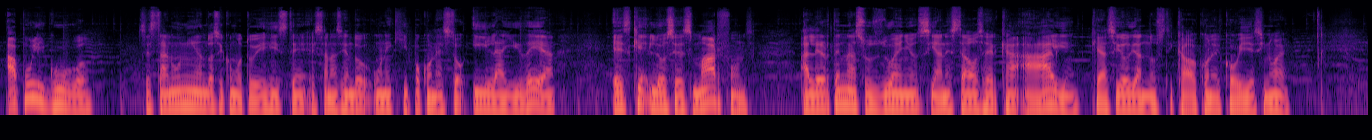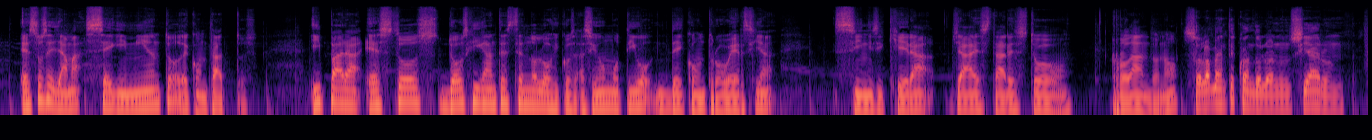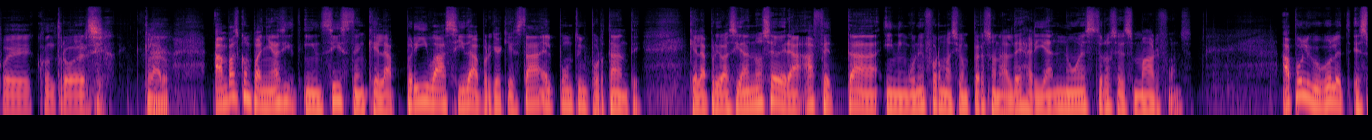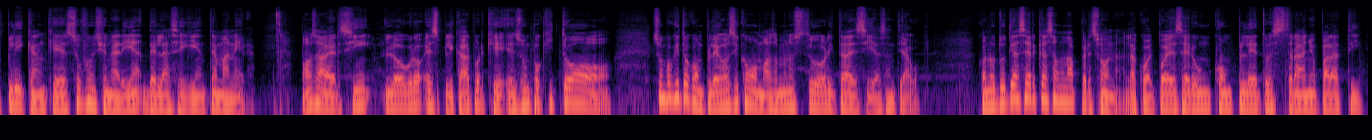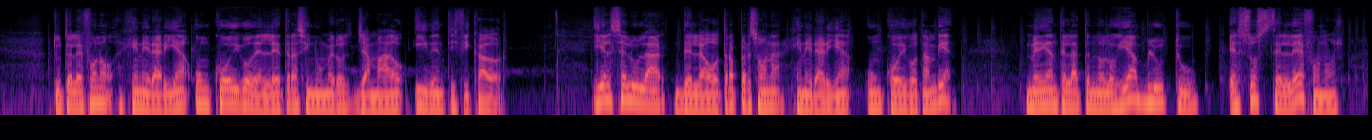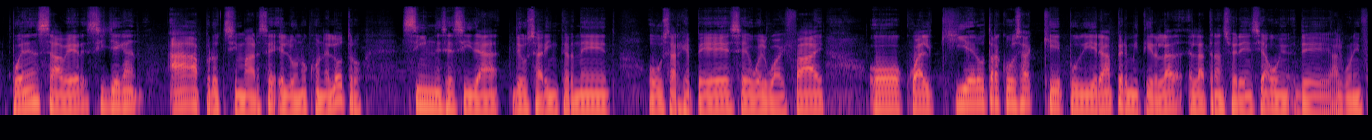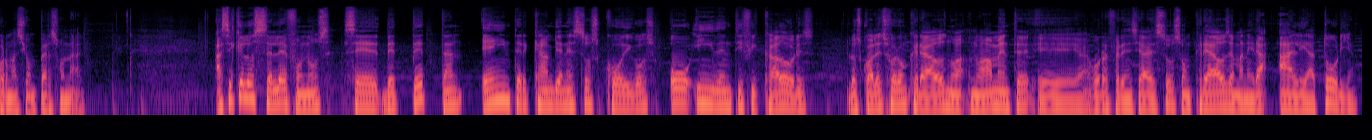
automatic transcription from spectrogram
Apple y Google se están uniendo, así como tú dijiste, están haciendo un equipo con esto y la idea es que los smartphones alerten a sus dueños si han estado cerca a alguien que ha sido diagnosticado con el COVID-19. Esto se llama seguimiento de contactos. Y para estos dos gigantes tecnológicos ha sido un motivo de controversia sin ni siquiera ya estar esto rodando, ¿no? Solamente cuando lo anunciaron fue controversia. Claro. Ambas compañías insisten que la privacidad, porque aquí está el punto importante, que la privacidad no se verá afectada y ninguna información personal dejaría nuestros smartphones. Apple y Google explican que esto funcionaría de la siguiente manera. Vamos a ver si logro explicar porque es un poquito, es un poquito complejo, así como más o menos tú ahorita decías, Santiago. Cuando tú te acercas a una persona, la cual puede ser un completo extraño para ti, tu teléfono generaría un código de letras y números llamado identificador. Y el celular de la otra persona generaría un código también. Mediante la tecnología Bluetooth, estos teléfonos pueden saber si llegan a aproximarse el uno con el otro, sin necesidad de usar internet o usar GPS o el Wi-Fi o cualquier otra cosa que pudiera permitir la, transferencia de alguna información personal. Así que los teléfonos se detectan e intercambian estos códigos o identificadores, los cuales fueron creados, nuevamente eh, hago referencia a esto, son creados de manera aleatoria.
